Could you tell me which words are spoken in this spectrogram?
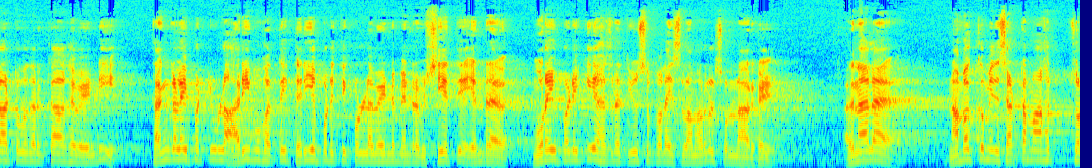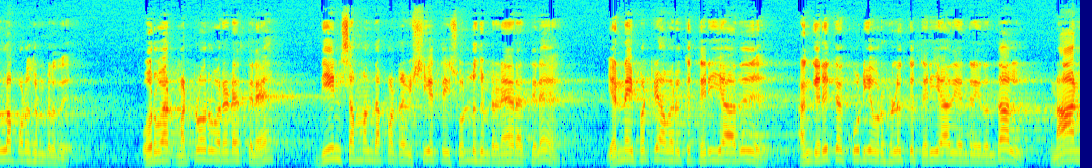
காட்டுவதற்காக வேண்டி தங்களை பற்றியுள்ள அறிமுகத்தை தெரியப்படுத்தி கொள்ள வேண்டும் என்ற விஷயத்தை என்ற முறைப்படிக்கு ஹசரத் யூசுப் அலி இஸ்லாம் அவர்கள் சொன்னார்கள். அதனால் நமக்கும் இது சட்டமாக சொல்லப்படுகின்றது. ஒருவர் மற்றொருவரிடத்தில் தீன் சம்பந்தப்பட்ட விஷயத்தை சொல்லுகின்ற நேரத்தில் என்னை பற்றி அவருக்கு தெரியாது அங்கு இருக்கக்கூடியவர்களுக்கு தெரியாது என்று இருந்தால் நான்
